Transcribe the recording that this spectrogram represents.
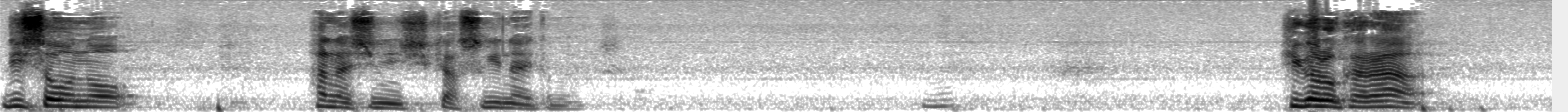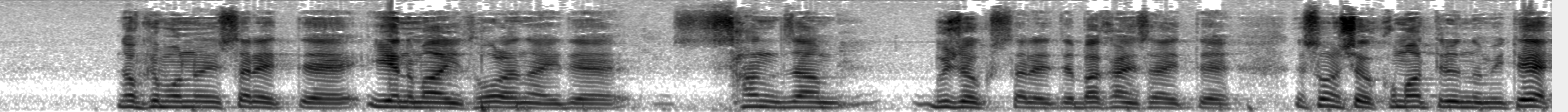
理想の話にしか過ぎないと思います。日頃からのけ者にされて家の周り通らないで散々侮辱されて馬鹿にされてその人が困ってるのを見て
